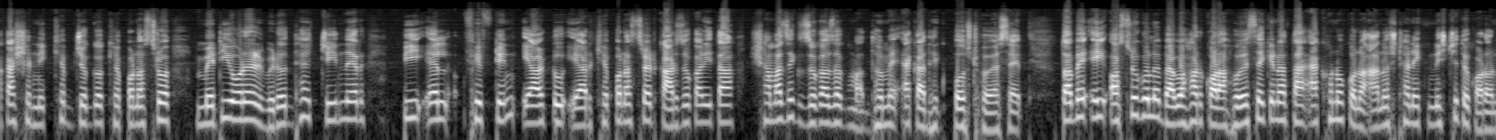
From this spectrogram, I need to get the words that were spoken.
আকাশে নিক্ষেপযোগ্য ক্ষেপণাস্ত্র মেটিওরের বিরুদ্ধে চীনের PL fifteen air to air ক্ষেপণাস্ত্রের কার্যকারিতা সামাজিক যোগাযোগ মাধ্যমে একাধিক পোস্ট হয়েছে। তবে এই অস্ত্রগুলো ব্যবহার করা হয়েছে কিনা তা এখনও কোনো আনুষ্ঠানিক নিশ্চিতকরণ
